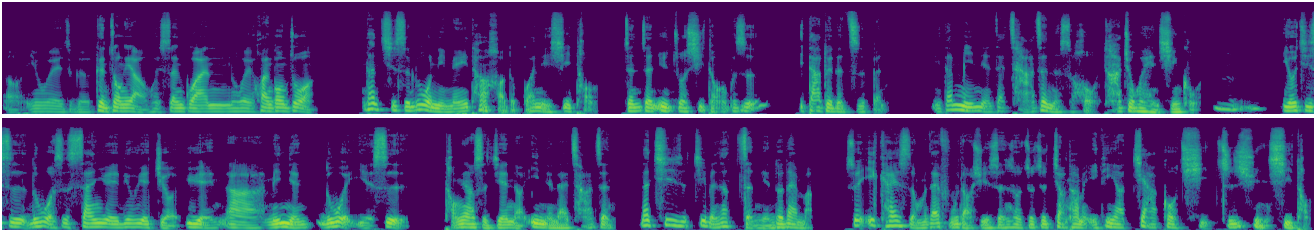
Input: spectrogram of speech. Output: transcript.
哦，因为这个更重要，会升官，会换工作。但其实如果你没一套好的管理系统，真正运作系统，而不是一大堆的资本。你在明年在查证的时候，他就会很辛苦。嗯，尤其是如果是三月、六月、九月，那明年如果也是同样时间呢，一年来查证，那其实基本上整年都在忙。所以一开始我们在辅导学生的时候，就是叫他们一定要架构起资讯系统。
